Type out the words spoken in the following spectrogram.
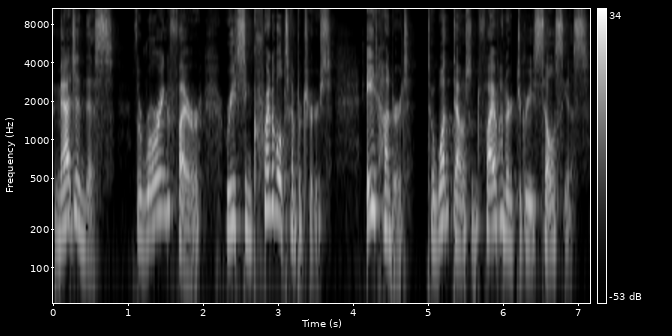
Imagine this the roaring fire reached incredible temperatures 800 to 1500 degrees Celsius.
